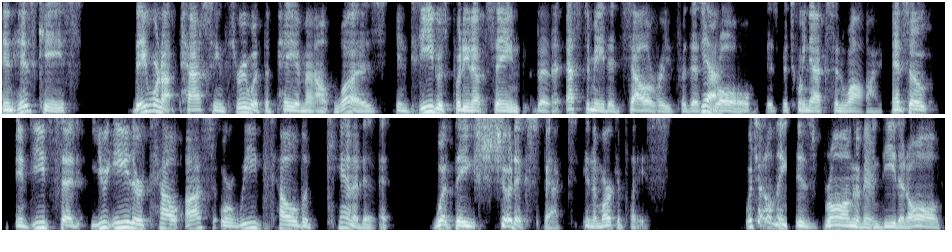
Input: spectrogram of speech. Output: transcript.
In his case, they were not passing through what the pay amount was. Indeed was putting up saying the estimated salary for this yeah. role is between X and Y. And so Indeed said, you either tell us or we tell the candidate what they should expect in the marketplace, which I don't think is wrong of Indeed at all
